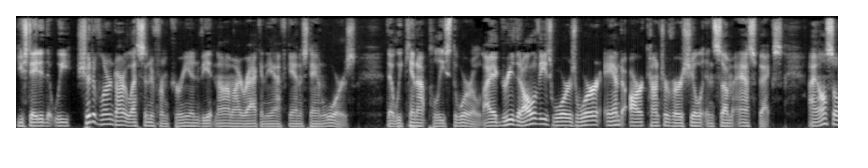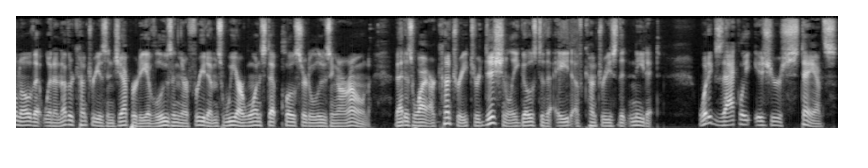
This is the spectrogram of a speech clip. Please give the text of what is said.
You stated that we should have learned our lesson from Korean, Vietnam, Iraq, and the Afghanistan wars. That we cannot police the world. I agree that all of these wars were and are controversial in some aspects. I also know that when another country is in jeopardy of losing their freedoms, we are one step closer to losing our own. That is why our country traditionally goes to the aid of countries that need it. What exactly is your stance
